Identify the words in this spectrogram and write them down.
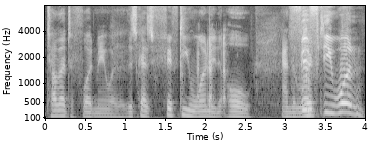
Tell that to Floyd Mayweather. This guy's 51 and 0, and the rich, Fifty-one.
